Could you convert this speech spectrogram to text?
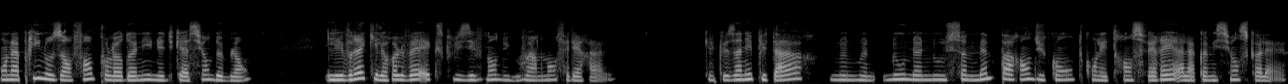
on a pris nos enfants pour leur donner une éducation de blanc, il est vrai qu'ils relevaient exclusivement du gouvernement fédéral. Quelques années plus tard, nous, ne nous sommes même pas rendus compte qu'on les transférait à la commission scolaire.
